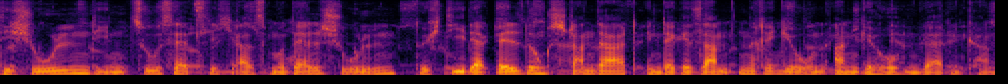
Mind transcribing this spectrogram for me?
Die Schulen dienen zusätzlich als Modellschulen, durch die der Bildungsstandard in der gesamten Region angehoben werden kann.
